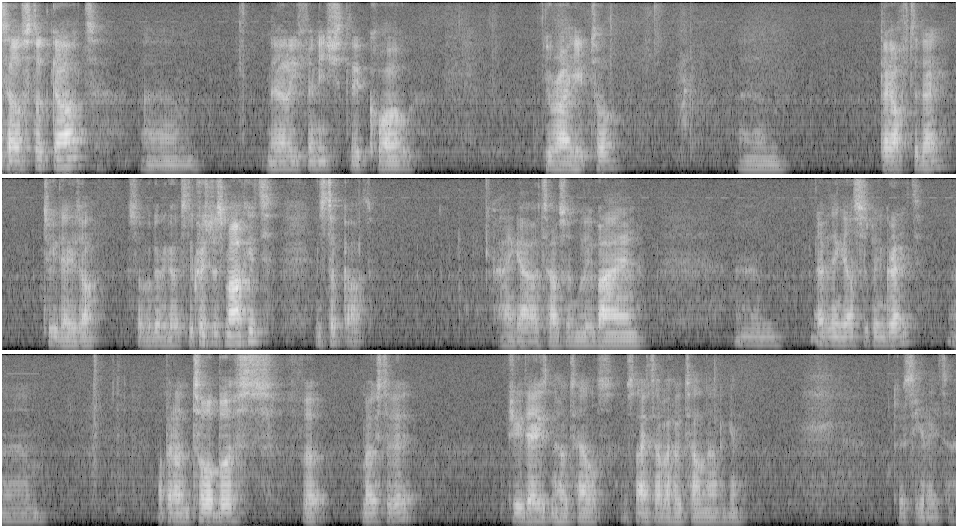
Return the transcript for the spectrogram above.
Hotel Stuttgart. Um, nearly finished the Quo Uriah Heep tour. Um, day off today, two days off. So we're going to go to the Christmas market in Stuttgart. Hang out, have some blue wine. Um, everything else has been great. Um, I've been on tour bus for most of it. A few days in hotels. It's nice to have a hotel now and again. So see you later.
